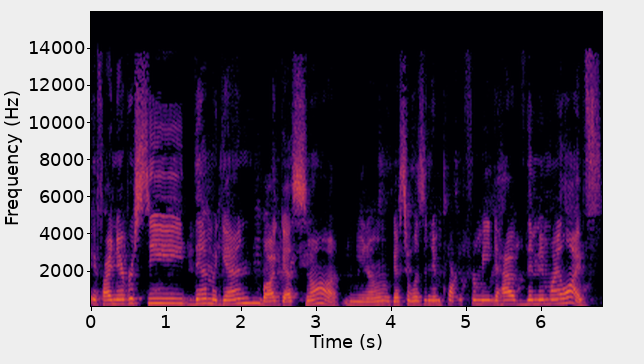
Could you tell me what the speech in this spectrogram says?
if I never see them again, well, I guess not. You know, I guess it wasn't important for me to have them in my life.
